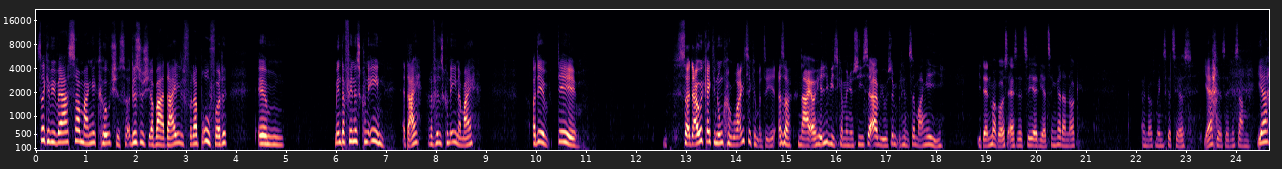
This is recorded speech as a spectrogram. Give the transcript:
så kan vi være så mange coaches, og det synes jeg bare er dejligt, for der er brug for det. Øhm, men der findes kun én af dig, og der findes kun én af mig. Og det, det... Så der er jo ikke rigtig nogen konkurrence, kan man sige. Altså, Nej, og heldigvis kan man jo sige, så er vi jo simpelthen så mange i, i Danmark også, altså til at jeg tænker, der nok er nok mennesker til os, ja, til os alle sammen. ja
